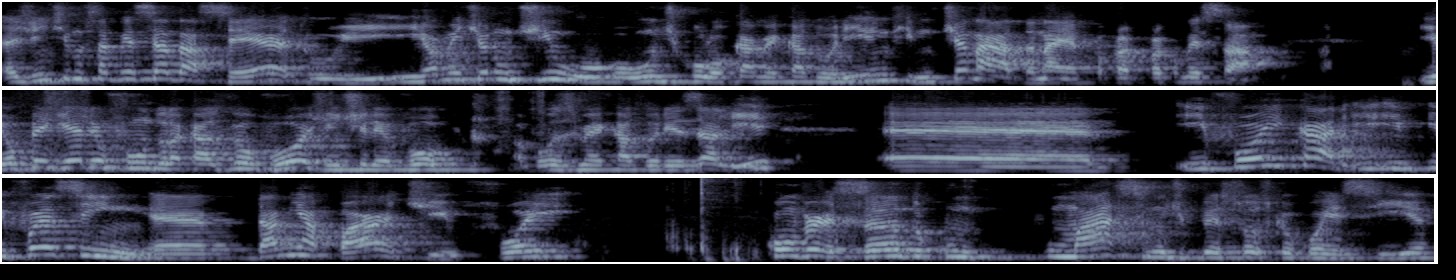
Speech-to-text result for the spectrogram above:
a gente não sabia se ia dar certo e, e realmente eu não tinha onde colocar mercadoria, enfim, não tinha nada na época para começar. E eu peguei ali o fundo da casa do meu avô, a gente levou algumas mercadorias ali, é, e foi, cara, e, e foi assim, é, da minha parte, foi conversando com o máximo de pessoas que eu conhecia,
